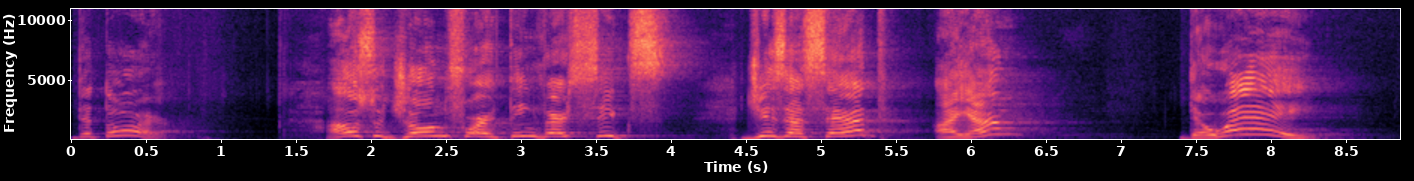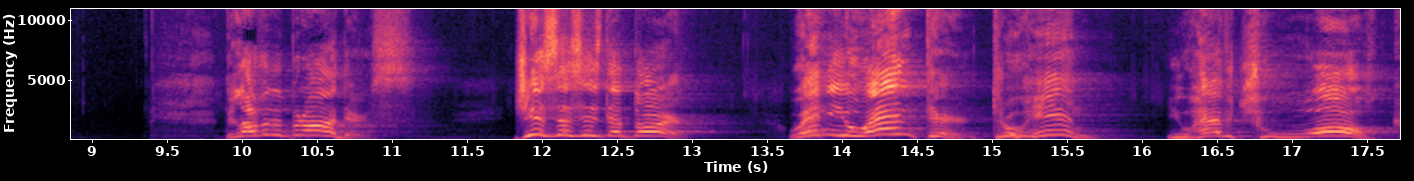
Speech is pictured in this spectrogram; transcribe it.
the door. Also, John 14, verse 6, Jesus said, I am the way. Beloved brothers, Jesus is the door. When you enter through Him, you have to walk.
